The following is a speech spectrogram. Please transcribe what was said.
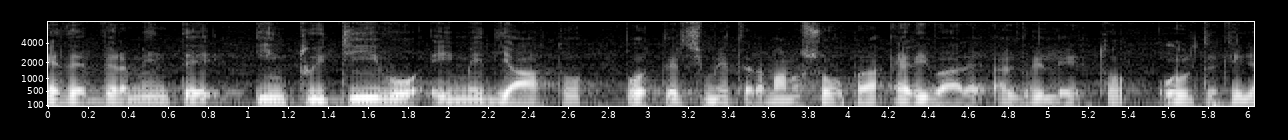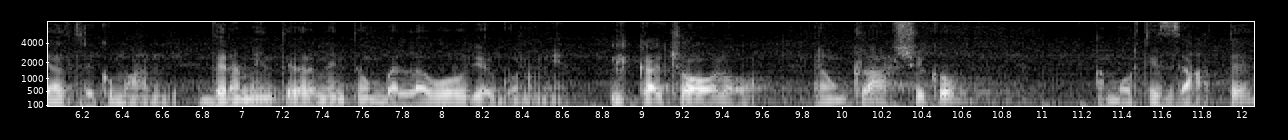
ed è veramente intuitivo e immediato poterci mettere la mano sopra e arrivare al grilletto oltre che gli altri comandi. Veramente, veramente un bel lavoro di ergonomia. Il calciolo è un classico, ammortizzate,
